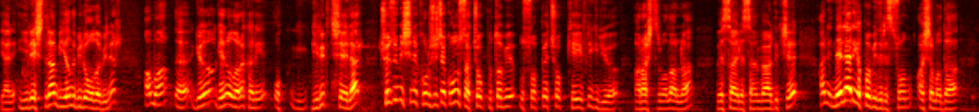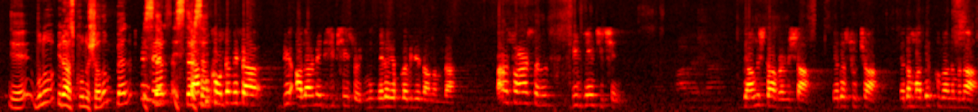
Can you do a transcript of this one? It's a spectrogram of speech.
Yani iyileştiren bir yanı bile olabilir. Ama e, genel, genel olarak hani o girift şeyler çözüm işini konuşacak olursak çok bu tabii bu sohbet çok keyifli gidiyor araştırmalarla vesaire sen verdikçe. Hani neler yapabiliriz son aşamada? E, bunu biraz konuşalım. Ben ister Şimdi istersen Ben bu konuda mesela bir alarm edici bir şey söyleyeyim. Neler yapılabilir anlamında. Bana sorarsanız bir genç için yanlış davranışa ya da suça ya da madde kullanımına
